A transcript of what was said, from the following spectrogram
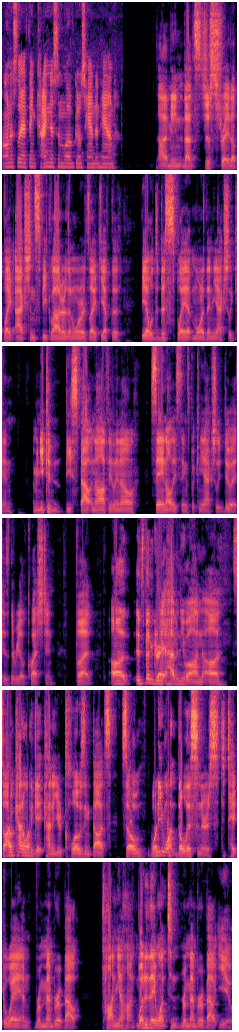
honestly, I think kindness and love goes hand in hand. I mean, that's just straight up like actions speak louder than words. Like you have to be able to display it more than you actually can. I mean, you can be spouting off, you know, saying all these things, but can you actually do it is the real question. But uh, it's been great having you on. Uh, so I kind of want to get kind of your closing thoughts. So, what do you want the listeners to take away and remember about Tanya Hunt? What do they want to remember about you?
